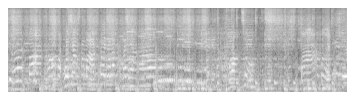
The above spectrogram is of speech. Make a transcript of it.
ขึ้นบ้านเขาโอ้ช่างสมานด้วยนะพญาไม่มาขอชมมาเปิดให้ดู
